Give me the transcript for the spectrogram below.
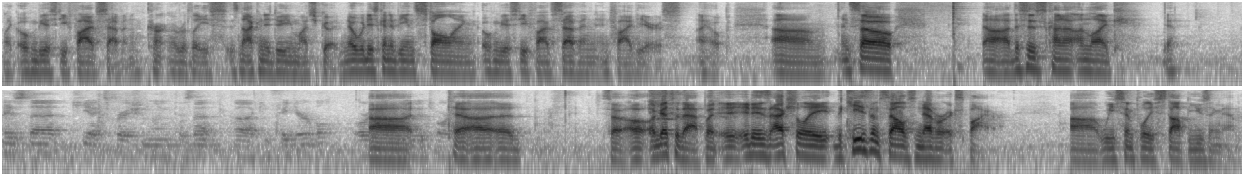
like OpenBSD 5.7 current release is not going to do you much good. Nobody's going to be installing OpenBSD 5.7 in five years, I hope. Um, and so uh, this is kind of unlike, yeah? Is that key expiration length, is that uh, configurable? Or Uh, to, uh, so I'll, I'll get to that, but it, it is actually, the keys themselves never expire. Uh, we simply stop using them.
